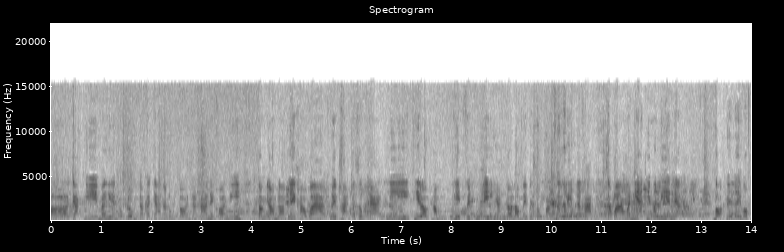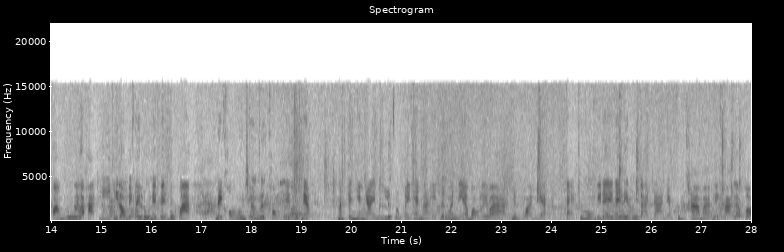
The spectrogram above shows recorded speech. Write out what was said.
ก็จากที่มาเรียนอบรมกับอาจารย์นรงค์กรนะคะ ในคอร์สนี้ต้องยอมรับเลยค่ะว่าเคยผ่านประสบการณ์ที่ที่เราทำเพจ Facebook เองอะแล้วเราไม่ประสบความสำเร็จนะคะ แต่ว่าวันเนี้ยที่มาเรียนเนี่ย บอกได้เลยว่าความรู้อะค่ะที่ที่เราไม่เคยรู้ใน Facebook ว่า ในข้อมูลเชิงลึกของ Facebook เนี่ย มันเป็นยังไงมันลึกลงไปแค่ไหน ซึ่งวันนี้บอกเลยว่า 1 วันเนี่ย 8 ชั่วโมงที่ได้ได้เรียนรู้กับอาจารย์เนี่ยคุ้มค่ามากเลยค่ะ แล้วก็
